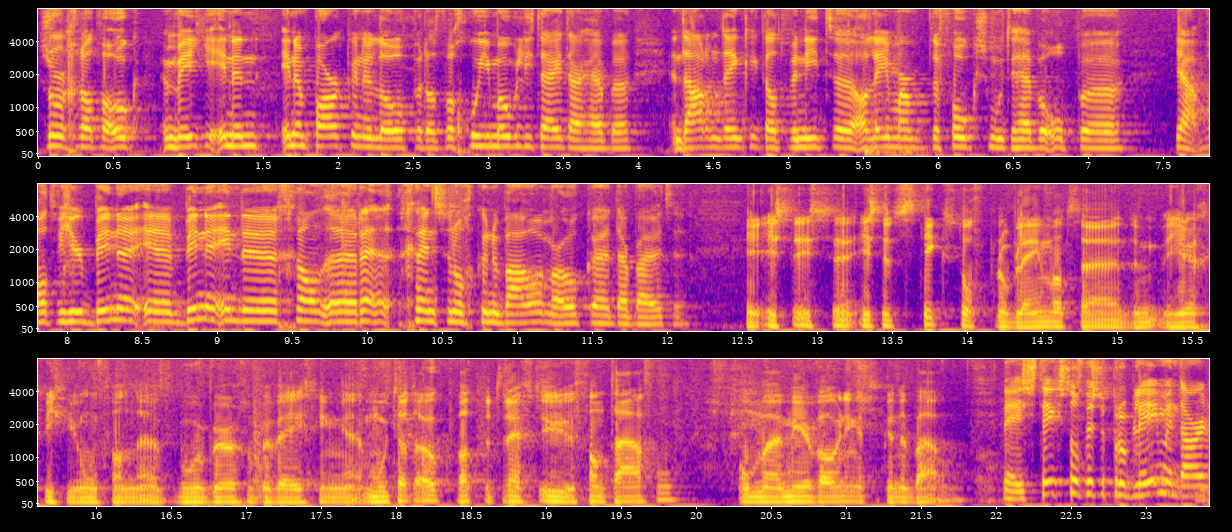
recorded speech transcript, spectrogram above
zorgen dat we ook een beetje in een, in een park kunnen lopen. Dat we goede mobiliteit daar hebben. En daarom denk ik dat we niet alleen maar de focus moeten hebben op ja, wat we hier binnen, binnen in de grenzen nog kunnen bouwen, maar ook daarbuiten. Is, is, is het stikstofprobleem, wat de heer Griffioen van Boer-Burgerbeweging... moet dat ook wat betreft u van tafel? om meer woningen te kunnen bouwen? Nee, stikstof is een probleem. En daar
